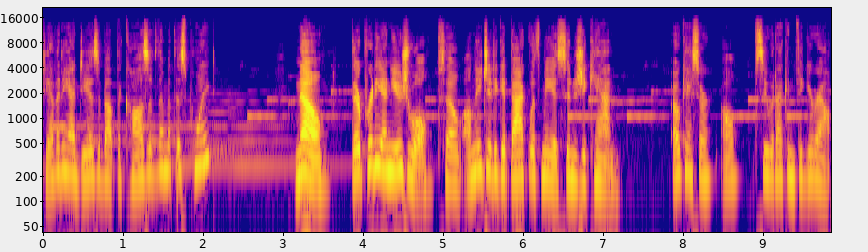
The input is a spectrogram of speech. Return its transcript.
do you have any ideas about the cause of them at this point? No, they're pretty unusual, so I'll need you to get back with me as soon as you can. Okay, sir. I'll see what I can figure out.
